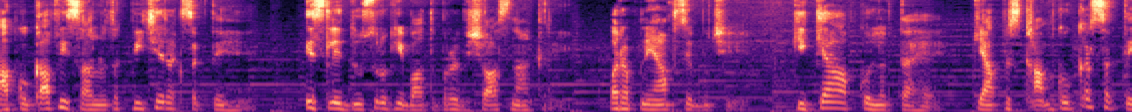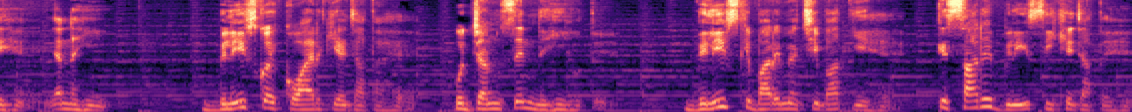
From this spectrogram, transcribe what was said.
आपको काफ़ी सालों तक पीछे रख सकते हैं। इसलिए दूसरों की बातों पर विश्वास ना करें और अपने आप से पूछिए कि क्या आपको लगता है कि आप इस काम को कर सकते हैं या नहीं। बिलीव्स को एक्वायर किया जाता है, वो जन्म से नहीं होते। बिलीव्स के बारे में अच्छी बात यह है कि सारे बिलीव सीखे जाते हैं।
